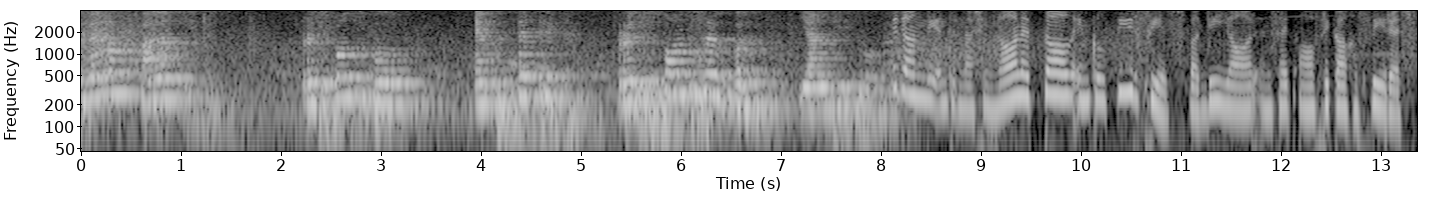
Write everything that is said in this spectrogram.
develop balanced, responsible, empathetic, responsive young people. Dit dan die internasionale taal en kultuurfees wat die jaar in Suid-Afrika gevier is.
